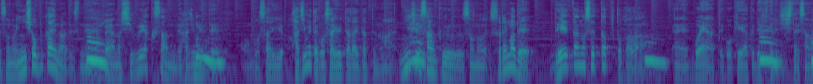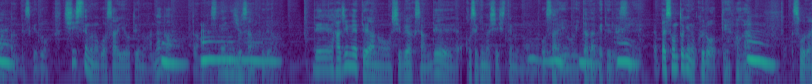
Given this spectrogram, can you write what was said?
その印象深いのはですね、やっぱりあの渋谷区さんで初めてご採用初めてご採用いただいたっていうのは23区そのそれまでデータのセットアップとかが、えご縁あってご契約できてる自治体さんがあったんですけど、システムのご採用というのがなかったんですね、23区では。で初めてあの渋谷区さんで戸籍のシステムのご採用いただけてですね、うんはい、やっぱりその時の苦労っていうのが、うん、そうだ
